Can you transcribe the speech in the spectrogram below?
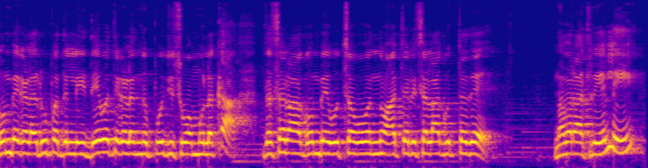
ಗೊಂಬೆಗಳ ರೂಪದಲ್ಲಿ ದೇವತೆಗಳನ್ನು ಪೂಜಿಸುವ ಮೂಲಕ ದಸರಾ ಗೊಂಬೆ ಉತ್ಸವವನ್ನು ಆಚರಿಸಲಾಗುತ್ತದೆ. ನವರಾತ್ರಿಯಲ್ಲಿ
